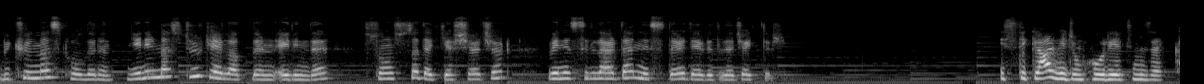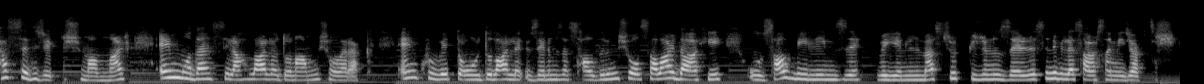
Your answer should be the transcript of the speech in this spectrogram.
bükülmez kolların, yenilmez Türk evlatlarının elinde sonsuza dek yaşayacak ve nesillerden nesillere devredilecektir. İstiklal ve Cumhuriyetimize kastedecek düşmanlar en modern silahlarla donanmış olarak en kuvvetli ordularla üzerimize saldırmış olsalar dahi ulusal birliğimizi ve yenilmez Türk gücünün zerresini bile sarsamayacaktır.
